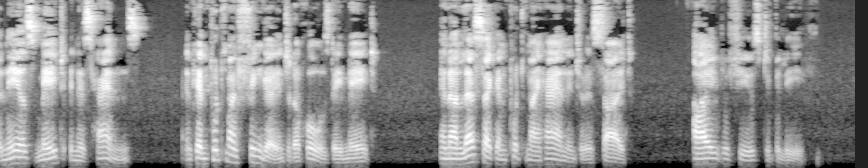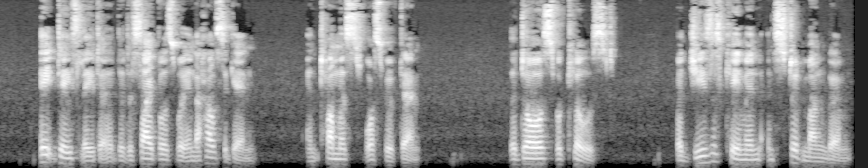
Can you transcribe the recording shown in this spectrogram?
the nails made in his hands, and can put my finger into the holes they made, and unless I can put my hand into his side, I refuse to believe. Eight days later, the disciples were in the house again, and Thomas was with them. The doors were closed, but Jesus came in and stood among them.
